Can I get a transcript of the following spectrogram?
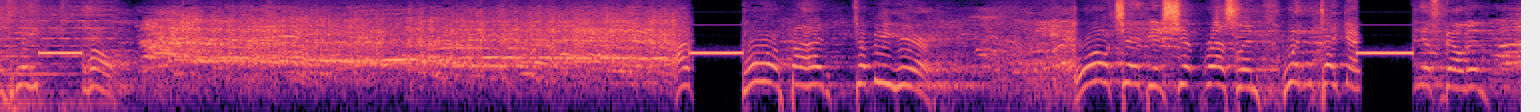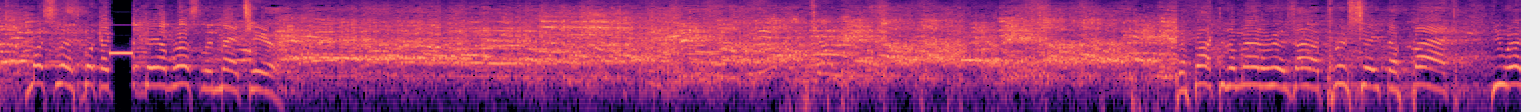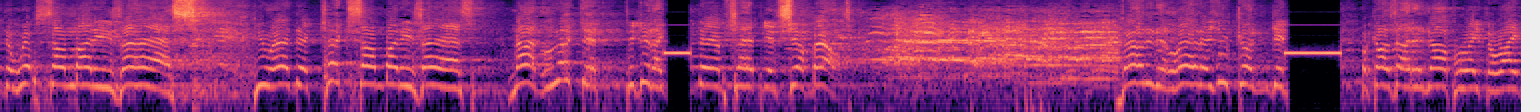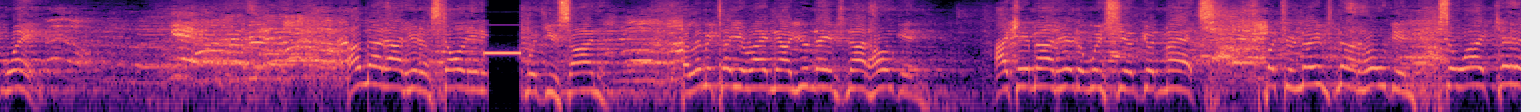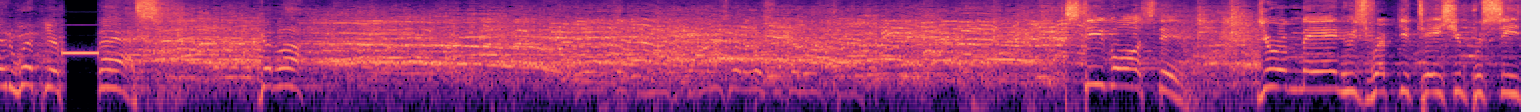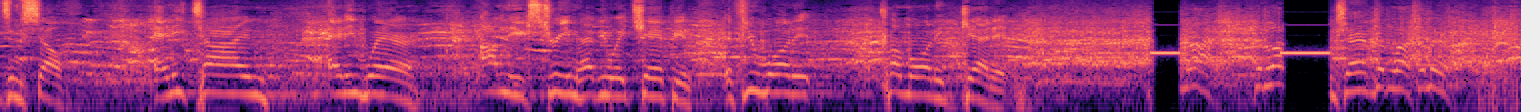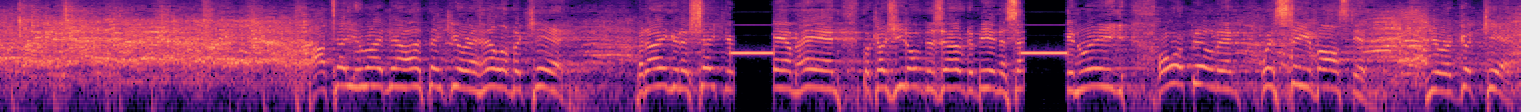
sweet home. I'm horrified to be here. World Championship Wrestling wouldn't take a in this building, much less book a goddamn wrestling match here. The fact of the matter is, I appreciate the fact you had to whip somebody's ass. You had to kick somebody's ass, not lick it to get a damn championship belt. Down in Atlanta, you couldn't get because I didn't operate the right way. I'm not out here to start any with you, son. But let me tell you right now, your name's not Hogan. I came out here to wish you a good match. But your name's not Hogan, so I can whip your ass. Good luck. Steve Austin, you're a man whose reputation precedes himself. Anytime, anywhere, I'm the extreme heavyweight champion. If you want it, come on and get it. Right. Good luck, champ. Good luck. Come here. I'll tell you right now, I think you're a hell of a kid. But I ain't going to shake your damn hand because you don't deserve to be in the same ring or building with Steve Austin. You're a good kid.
